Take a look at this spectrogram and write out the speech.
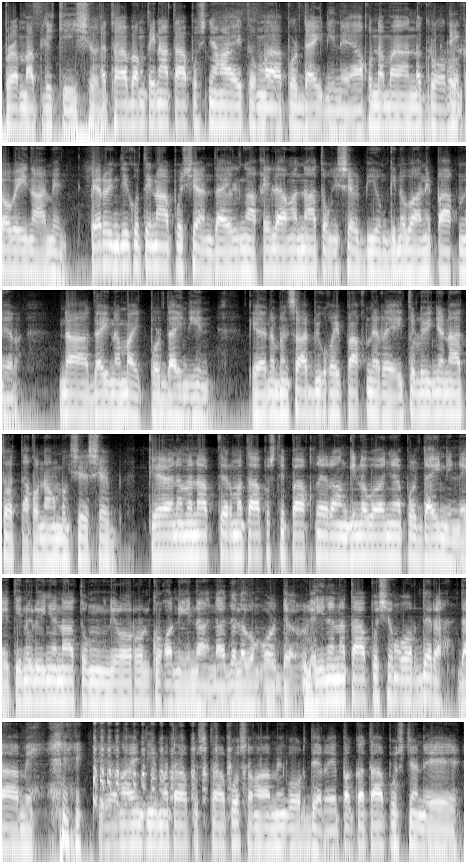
from application. At habang tinatapos niya nga itong uh, for dine-in, eh, ako naman nagro take away namin. Pero hindi ko tinapos yan dahil nga kailangan natong iserve yung ginawa ni partner na dynamite for dine-in. Kaya naman sabi ko kay partner eh, ituloy niya na to at ako nang magsiserve. Kaya naman after matapos ni partner ang ginawa niya for dine-in, eh, tinuloy niya na itong niroroll ko kanina na dalawang order. Hindi na natapos yung order ah, dami. Kaya nga hindi matapos-tapos ang aming order. Eh, pagkatapos niyan, eh,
